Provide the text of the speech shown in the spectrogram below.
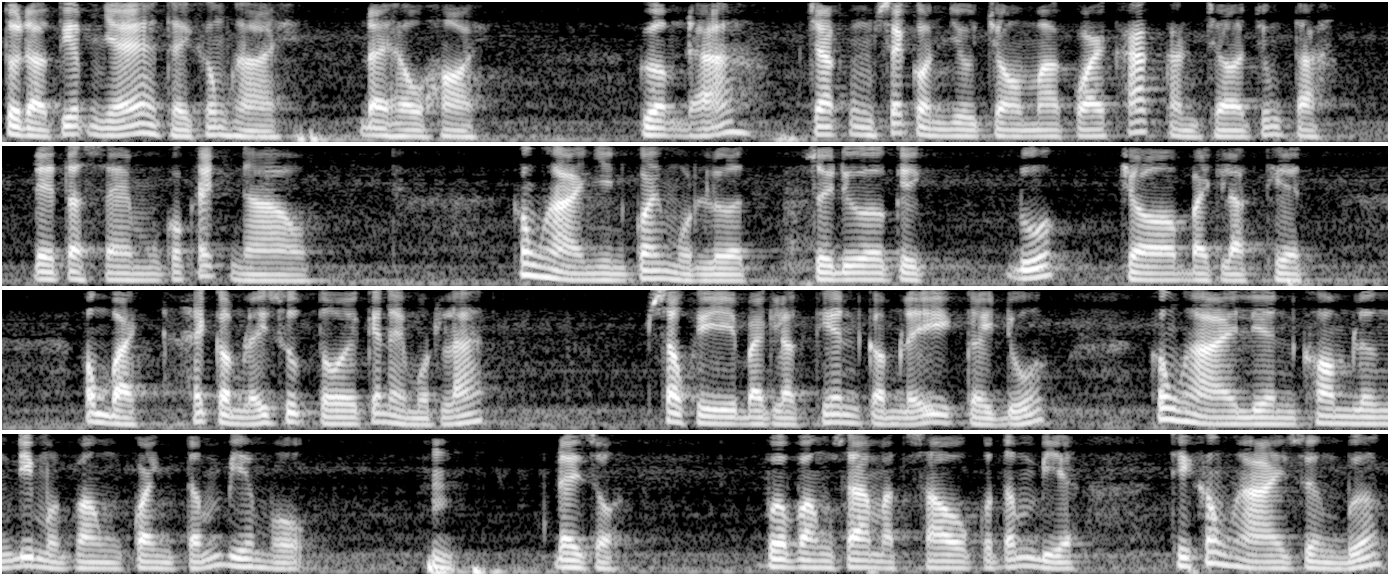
Tôi đào tiếp nhé thầy không hài. Đại hầu hỏi Gượm đã Chắc sẽ còn nhiều trò ma quái khác cản trở chúng ta. Để ta xem có cách nào. Không hài nhìn quanh một lượt Rồi đưa kịch đuốc cho Bạch Lạc thiệt. Ông Bạch hãy cầm lấy giúp tôi cái này một lát. Sau khi Bạch Lạc Thiên cầm lấy cây đuốc Không hài liền khom lưng đi một vòng quanh tấm bia mộ. Hừm, Đây rồi. Vừa vòng ra mặt sau của tấm bìa, Thì không hài dừng bước,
